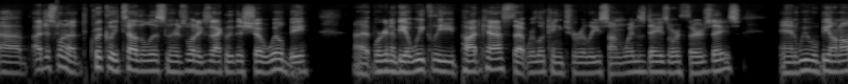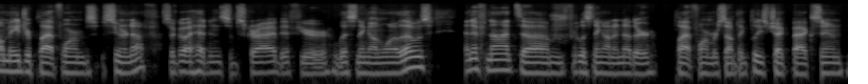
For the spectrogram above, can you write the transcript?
Uh, I just want to quickly tell the listeners what exactly this show will be. Uh, we're going to be a weekly podcast that we're looking to release on Wednesdays or Thursdays, and we will be on all major platforms soon enough. So go ahead and subscribe if you're listening on one of those, and if not, um, if you're listening on another platform or something, please check back soon.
